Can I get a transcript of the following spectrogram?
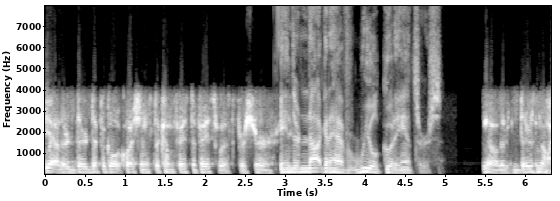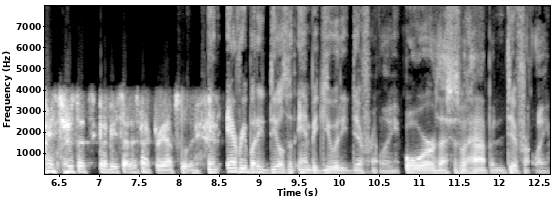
yeah, they're they're difficult questions to come face to face with for sure. And they're not going to have real good answers. No, there's there's no answers that's going to be satisfactory. Absolutely. And everybody deals with ambiguity differently, or that's just what happened differently.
